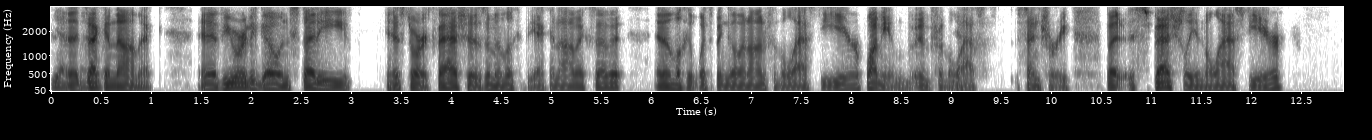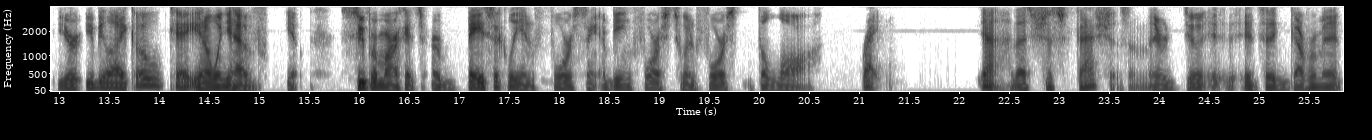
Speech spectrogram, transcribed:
Yes. and it's economic and if you were to go and study historic fascism and look at the economics of it and then look at what's been going on for the last year well i mean for the Yeah. last century but especially in the last year you're you'd be like okay you know when you have you know supermarkets are basically enforcing or being forced to enforce the law right. yeah that's just fascism they're doing it's a government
